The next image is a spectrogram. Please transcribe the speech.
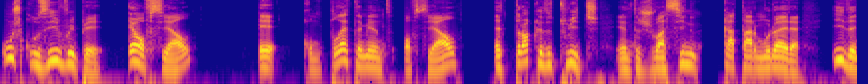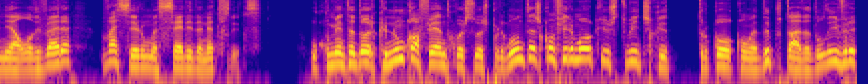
um exclusivo IP é oficial, é completamente oficial, a troca de tweets entre Joacine Catar Moreira e Daniel Oliveira vai ser uma série da Netflix. O comentador que nunca ofende com as suas perguntas confirmou que os tweets que trocou com a deputada do Livre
